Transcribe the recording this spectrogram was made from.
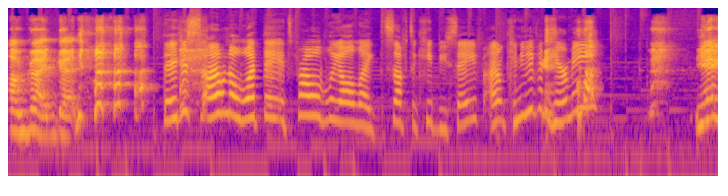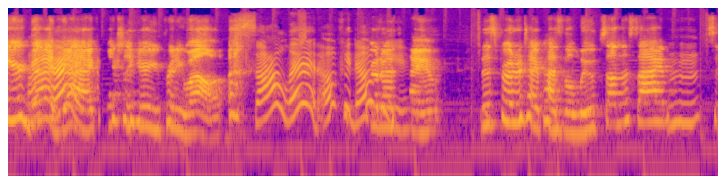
Oh, good, good. They just I don't know what they. It's probably all like stuff to keep you safe. I don't. Can you even hear me? yeah, you're good. Okay. Yeah, I can actually hear you pretty well. Solid. Okie dokie. This prototype has the loops on the side. hmm So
